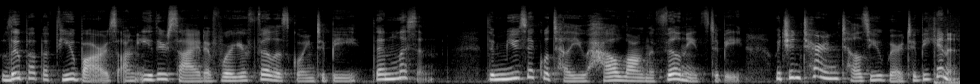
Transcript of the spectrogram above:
loop up a few bars on either side of where your fill is going to be, then listen. The music will tell you how long the fill needs to be, which in turn tells you where to begin it.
